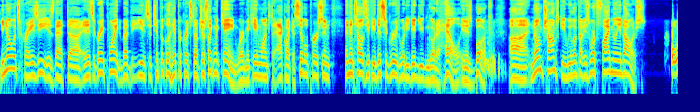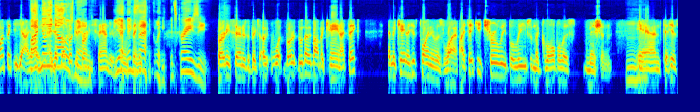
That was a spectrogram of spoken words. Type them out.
You know what's crazy is that, uh, and it's a great point, but it's a typical hypocrite stuff, just like McCain, where McCain wants to act like a civil person and then tells you if you disagree with what he did, you can go to hell in his book. Uh, Noam Chomsky, we looked up, he's worth $5 million. Well, one thing, yeah, $5 million, Look man. at Bernie Sanders. Yeah, same thing. exactly. It's crazy. Bernie Sanders, a big. Uh, what, what about McCain? I think, and McCain at his point in his life, I think he truly believes in the globalist mission, Mhm. and to his,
